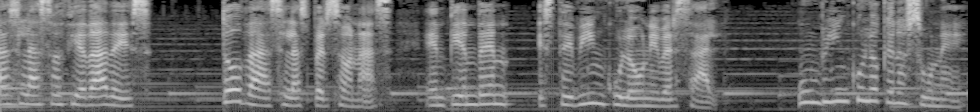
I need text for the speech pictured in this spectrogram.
Todas las sociedades, todas las personas entienden este vínculo universal, un vínculo que nos une,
